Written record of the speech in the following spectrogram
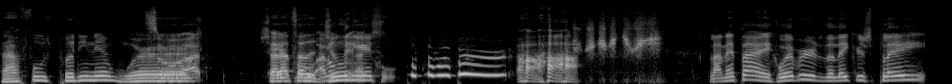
That fool's putting in work. so. I, Shout out to the I don't think- I- juniors. La neta, eh, whoever the Lakers play,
